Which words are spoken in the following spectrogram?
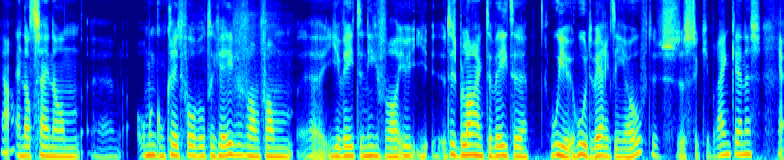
Ja. En dat zijn dan, eh, om een concreet voorbeeld te geven, van, van eh, je weet in ieder geval, je, je- het is belangrijk te weten hoe, je, hoe het werkt in je hoofd. Dus een stukje breinkennis. Ja.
